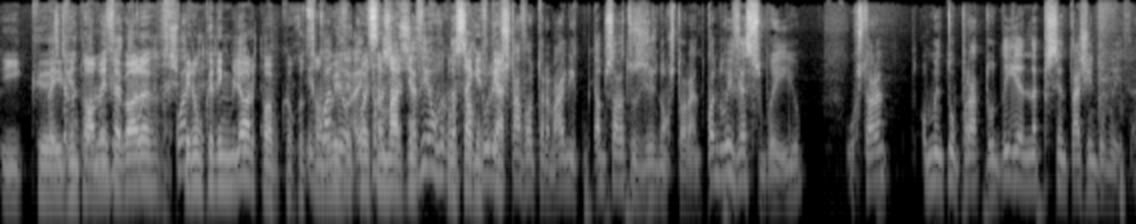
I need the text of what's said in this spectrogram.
e que eventualmente IVA, agora quando, respiram um bocadinho melhor com a, com a redução do IVA, com essa margem havia um, conseguem ficar... eu estava ao trabalho e almoçava todos os dias num restaurante. Quando o IVA subiu, o restaurante aumentou o prato do dia na percentagem do IVA.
